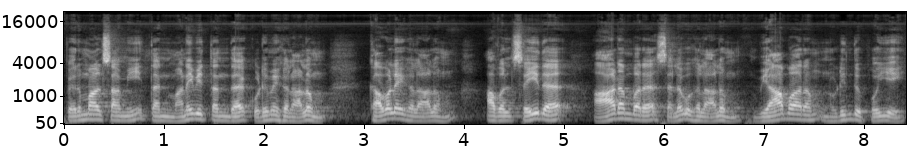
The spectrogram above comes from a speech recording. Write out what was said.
பெருமாள் சாமி தன் மனைவி தந்த கொடுமைகளாலும் கவலைகளாலும் அவள் செய்த ஆடம்பர செலவுகளாலும் வியாபாரம் நொடிந்து போய்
